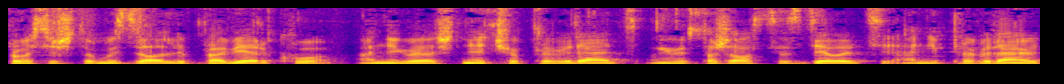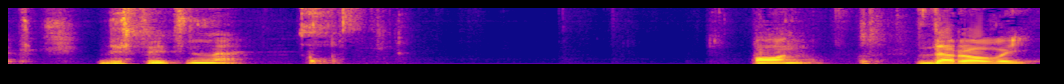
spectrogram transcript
просит, чтобы сделали проверку, они говорят, что нечего проверять, он говорит, пожалуйста, сделайте, они проверяют, действительно, он здоровый,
